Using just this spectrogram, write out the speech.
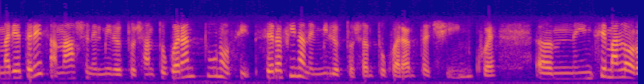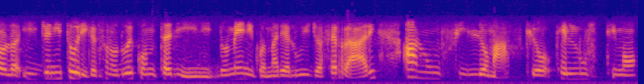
Maria, Teresa nasce nel 1841, sì, Serafina nel 1845. Um, insieme a loro i genitori, che sono due contadini, Domenico e Maria Luigia Ferrari, hanno un figlio maschio che è l'ultimo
